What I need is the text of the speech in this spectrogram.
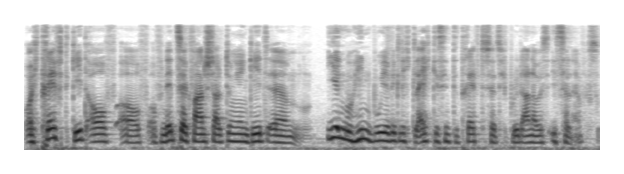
euch trefft, geht auf, auf, auf Netzwerkveranstaltungen, geht ähm, irgendwo hin, wo ihr wirklich Gleichgesinnte trefft. Das hört sich blöd an, aber es ist halt einfach so.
